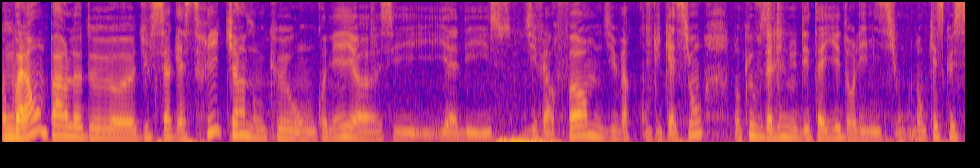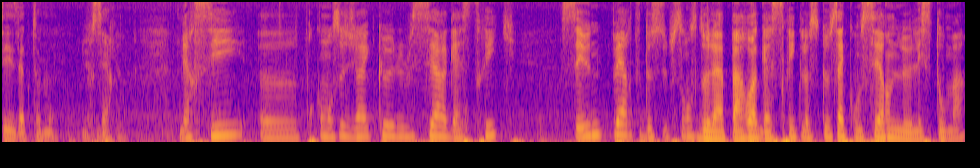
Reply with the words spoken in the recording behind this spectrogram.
Donc voilà, on parle de euh, d'ulcère gastrique. Hein. donc euh, on connaît, euh, il y a des diverses formes, diverses complications. Donc vous allez nous détailler dans l'émission. Donc qu'est-ce que c'est exactement l'ulcère? Merci. pour commencer, je dirais que l'ulcère gastrique, c'est une perte de substance de la paroi gastrique lorsque ça concerne l'estomac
